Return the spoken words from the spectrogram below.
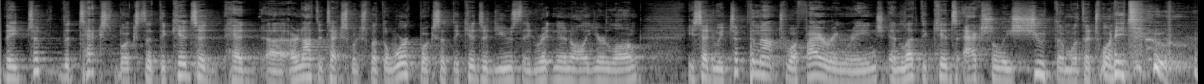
they took the textbooks that the kids had, had uh, or not the textbooks, but the workbooks that the kids had used, they'd written in all year long. He said, We took them out to a firing range and let the kids actually shoot them with a 22.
